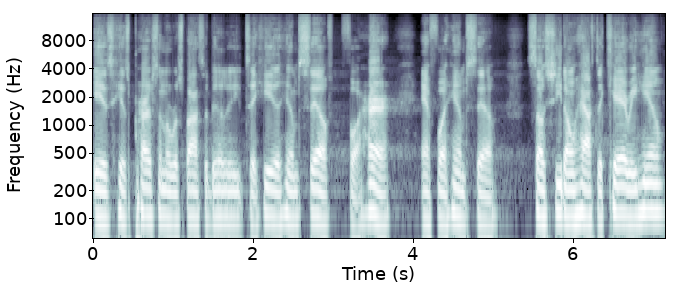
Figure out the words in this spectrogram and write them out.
is his personal responsibility to heal himself for her and for himself so she don't have to carry him?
